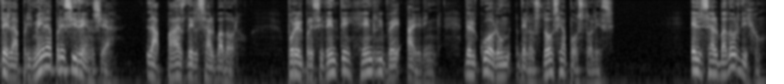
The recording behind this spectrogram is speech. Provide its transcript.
De la primera presidencia, La paz del Salvador, por el presidente Henry B. Eyring, del Quórum de los Doce Apóstoles. El Salvador dijo,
